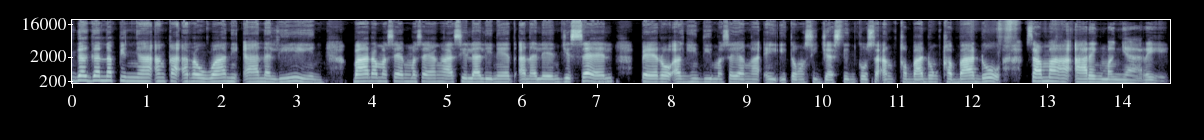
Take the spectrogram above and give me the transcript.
Gaganapin nga ang kaarawan ni Annalyn. Para masayang-masaya nga sila Lynette, Annalyn, Giselle pero ang hindi masaya nga ay itong si Justin kung saang kabadong-kabado sa maaaring mangyari.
